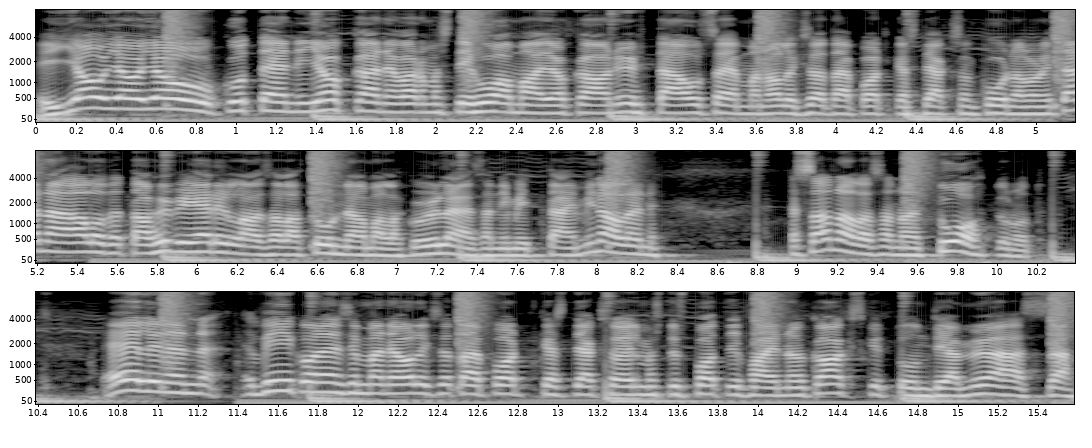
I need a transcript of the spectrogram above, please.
Joo, joo, joo, kuten jokainen varmasti huomaa, joka on yhtään useamman Oliko jotain podcast-jakson kuunnellut, niin tänään aloitetaan hyvin erilaisella tunnelmalla kuin yleensä, nimittäin minä olen sanalla sanoen tuohtunut. Eilinen viikon ensimmäinen Oliko jotain podcast-jakso ilmestyi Spotify noin 20 tuntia myöhässä.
